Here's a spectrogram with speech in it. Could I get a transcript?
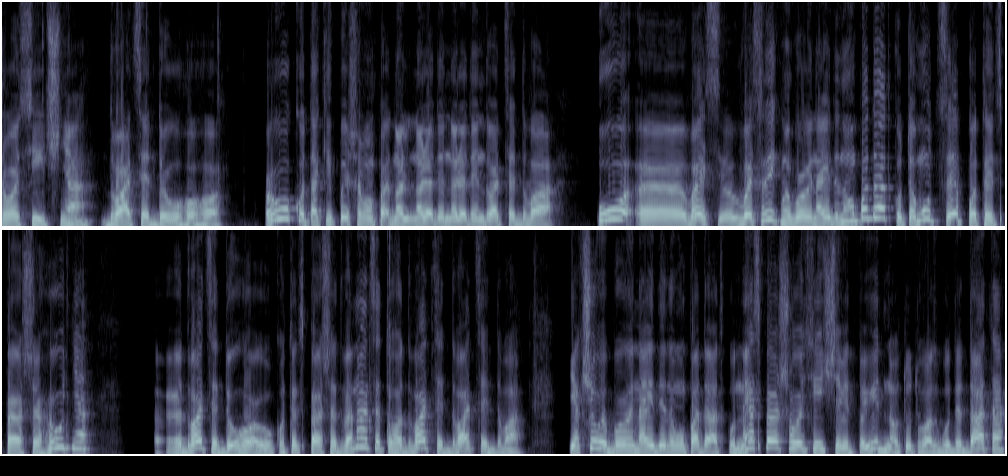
1 січня 2022 року, так і пишемо 01.01.22. По е, весь, весь рік ми були на єдиному податку, тому це по 31 грудня 2022 року, 31.12.2022. Якщо ви були на єдиному податку не з 1 січня, відповідно, тут у вас буде дата,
